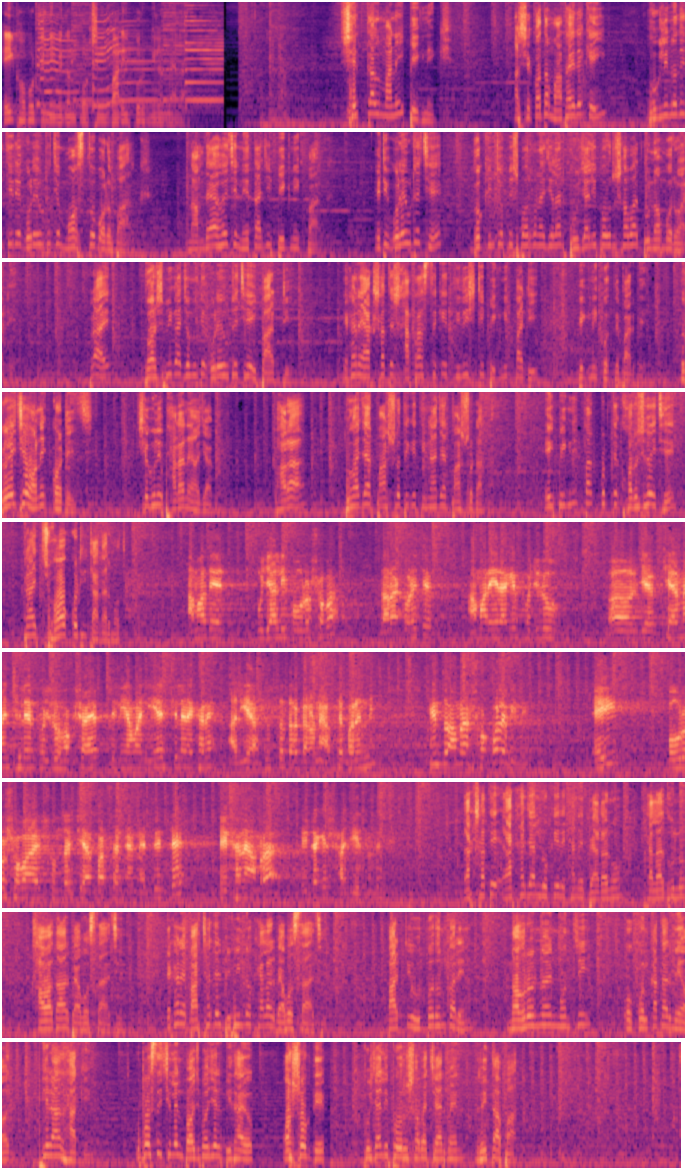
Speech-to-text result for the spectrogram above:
এই খবরটি নিবেদন করছেন বারুইপুর মিলন মেলা। শীতকাল মানেই পিকনিক। আর সে কথা মাথায় রেখেই হুগলি নদীর তীরে গড়ে উঠেছে মস্ত বড় পার্ক। নাম দেওয়া হয়েছে নেতাজি পিকনিক পার্ক। এটি গড়ে উঠেছে দক্ষিণ চব্বিশ পরগনা জেলার পূজালি পৌরসভা দু নম্বর ওয়ার্ডে। প্রায় দশ বিঘা জমিতে গড়ে উঠেছে এই পার্কটি। এখানে একসাথে সাতাশ থেকে তিরিশটি পিকনিক পার্টি পিকনিক করতে পারবে। রয়েছে অনেক কটেজ। সেগুলি ভাড়া নেওয়া যাবে। ভাড়া দু হাজার পাঁচশো থেকে তিন হাজার পাঁচশো টাকা। এই পিকনিক পার্ক করতে খরচ হয়েছে প্রায় ছ কোটি টাকার মতো। আমাদের পূজালি পৌরসভা, তারা করেছে। আমার এর আগে ফজলু যে চেয়ারম্যান ছিলেন ফজলু হক সাহেব, তিনি আমায় নিয়ে এসেছিলেন এখানে। আজকে অসুস্থতার কারণে আসতে পারেননি। কিন্তু আমরা সকলে মিলে এই পৌরসভায় সুন্দর চেয়ারপারসনের নেতৃত্বে এখানে আমরা এটাকে সাজিয়ে তুলেছি। একসাথে এক হাজার লোকের এখানে বেড়ানো খেলাধুলো খাওয়া দাওয়ার ব্যবস্থা আছে। এখানে বাচ্চাদের বিভিন্ন খেলার ব্যবস্থা আছে। পার্কটি উদ্বোধন করেন নগরোন্নয়ন মন্ত্রী ও কলকাতার মেয়র ফিরাদ হাকিম। উপস্থিত ছিলেন বজবজের বিধায়ক অশোক দেব পূজালি পৌরসভার চেয়ারম্যান রীতা পাল।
